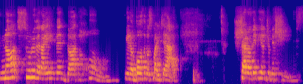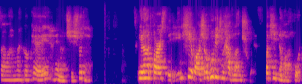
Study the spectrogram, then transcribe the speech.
not sooner than I even got home. You know, both of us, my dad. Shadow baby and Jabishi. So I'm like, okay, you know, she should have. You know, at Farsi, in Kiyabasha, who did you have lunch with? But he know how to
